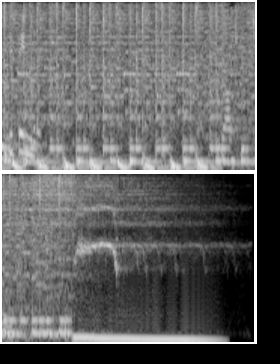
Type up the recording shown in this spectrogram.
Jitendra.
